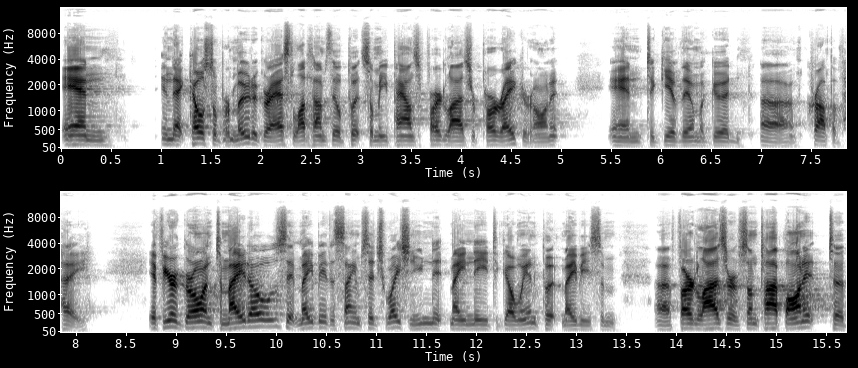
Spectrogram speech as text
And in that coastal Bermuda grass, a lot of times they'll put so many pounds of fertilizer per acre on it and to give them a good uh, crop of hay. If you're growing tomatoes, it may be the same situation. You may need to go in, and put maybe some uh, fertilizer of some type on it, to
